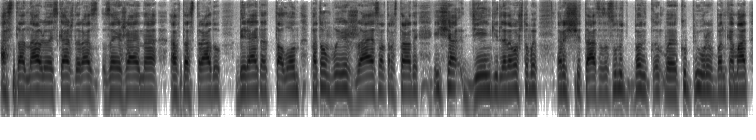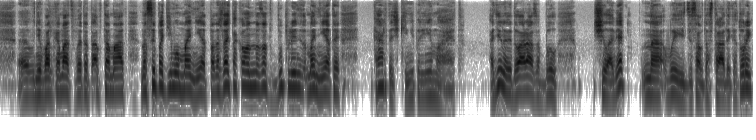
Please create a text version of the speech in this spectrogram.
останавливаясь каждый раз, заезжая на автостраду, беря этот талон, потом выезжая с автострады, ища деньги для того, чтобы рассчитаться, засунуть банк, э, купюры в банкомат, э, не в банкомат, в этот автомат, насыпать ему монет, подождать, пока он назад выплюнет монеты. Карточки не принимает. Один или два раза был человек на выезде с автострады, который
